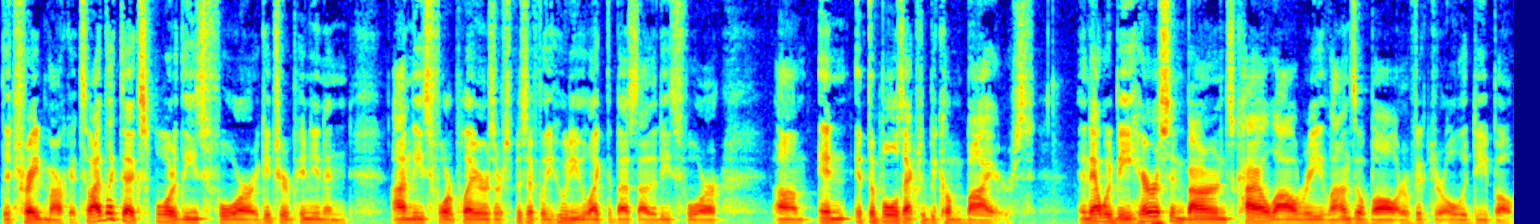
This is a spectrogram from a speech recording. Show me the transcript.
the trade market. So I'd like to explore these four, get your opinion on, on these four players, or specifically who do you like the best out of these four, um, and if the Bulls actually become buyers. And that would be Harrison Barnes, Kyle Lowry, Lonzo Ball, or Victor Oladipo.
